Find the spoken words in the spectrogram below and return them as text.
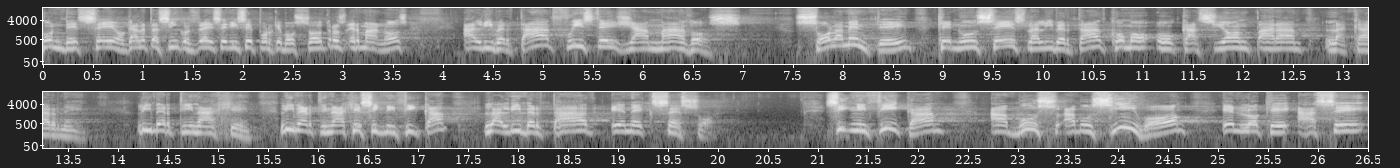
Con deseo. Gálatas 5:13 dice, porque vosotros, hermanos, a libertad fuisteis llamados. Solamente que no uséis la libertad como ocasión para la carne. Libertinaje. Libertinaje significa la libertad en exceso. Significa abusivo en lo que hace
